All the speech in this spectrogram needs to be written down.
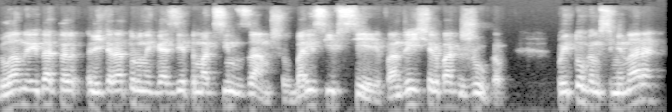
главный редактор литературной газеты Максим Замшев, Борис Евсеев, Андрей Щербак-Жуков. По итогам семинара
